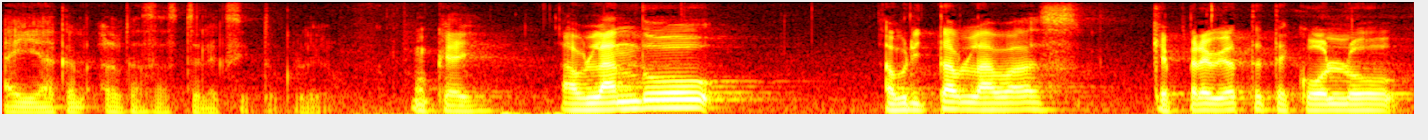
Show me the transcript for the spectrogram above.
ahí alcanzaste el éxito, creo yo. Ok. Hablando, ahorita hablabas que previo a Tetecolo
